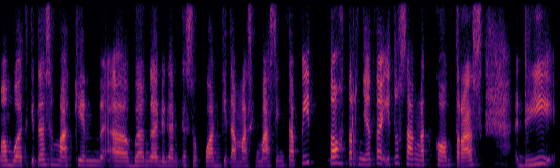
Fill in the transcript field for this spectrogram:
membuat kita semakin uh, bangga dengan kesukuan kita masing-masing. Tapi toh ternyata itu sangat kontras di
